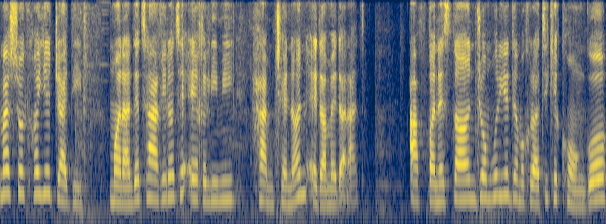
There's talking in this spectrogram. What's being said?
و شکهای جدید مانند تغییرات اقلیمی همچنان ادامه دارد. افغانستان، جمهوری دموکراتیک کنگو،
